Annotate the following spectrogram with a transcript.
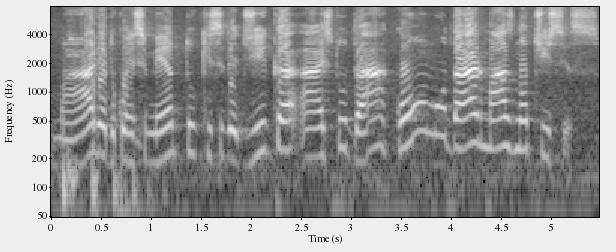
uma área do conhecimento que se dedica a estudar como dar más notícias.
